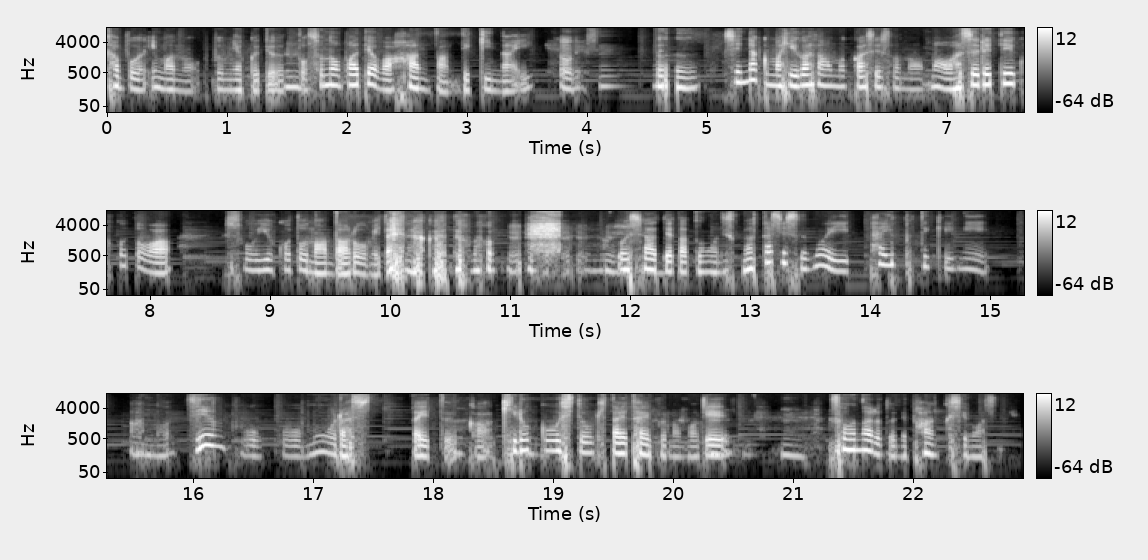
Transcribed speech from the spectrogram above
多分今の文脈で言うと、うん。その場では判断できない。そうですね。うん、しなんかまあ比嘉さんは昔その、まあ、忘れていくことはそういうことなんだろうみたいなことをおっしゃってたと思うんですけど私すごいタイプ的にあの全部をこう網羅したいというか記録をしておきたいタイプなので、うんそうなるとねパンクしますね。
